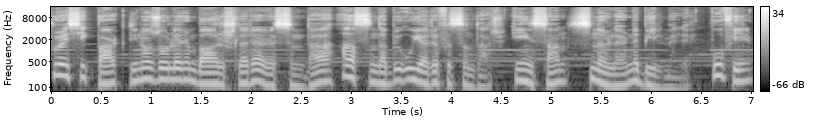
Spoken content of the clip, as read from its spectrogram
Jurassic Park dinozorların bağırışları arasında aslında bir uyarı fısıldar. İnsan sınırlarını bilmeli. Bu film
